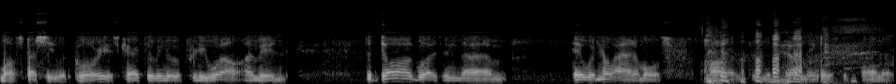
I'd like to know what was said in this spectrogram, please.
well, especially with Gloria's character, we knew it pretty well. I mean, the dog wasn't, um, there were no animals harmed in the filming of the planet.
